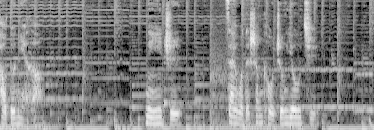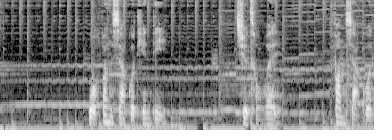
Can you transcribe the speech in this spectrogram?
好多年了，你一直在我的伤口中忧惧。我放下过天地，却从未放下过你。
